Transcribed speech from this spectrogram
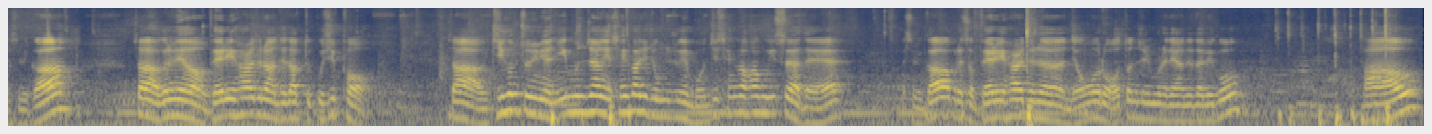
됐습니까? 자 그러면 very hard라는 대답 듣고 싶어 자 지금쯤이면 이 문장의 세 가지 종류 중에 뭔지 생각하고 있어야 돼 됐습니까? 그래서 very hard는 영어로 어떤 질문에 대한 대답이고 how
